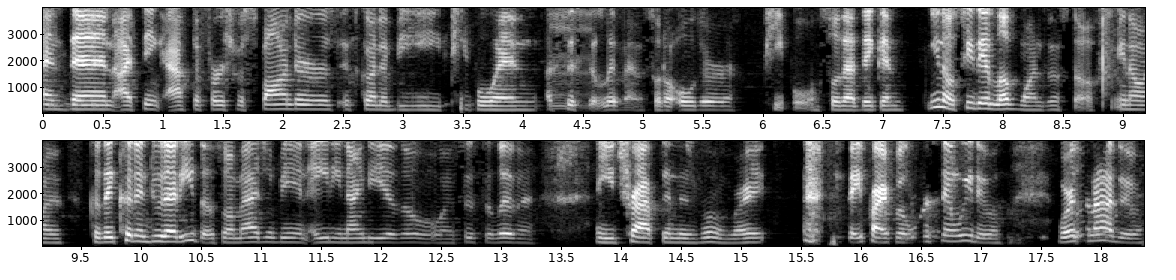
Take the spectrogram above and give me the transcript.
And then I think after first responders, it's going to be people in assisted Mm. living, so the older people, so that they can, you know, see their loved ones and stuff, you know, because they couldn't do that either. So imagine being 80, 90 years old in assisted living and you trapped in this room, right? they probably feel worse than we do, worse than I do.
